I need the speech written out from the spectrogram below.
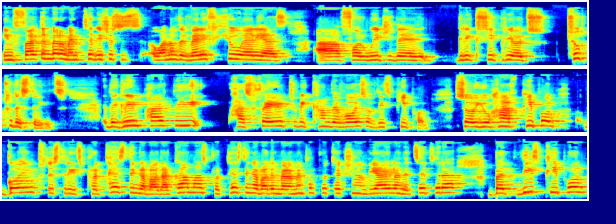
in fact, environmental issues is one of the very few areas uh, for which the Greek Cypriots took to the streets. The Green Party has failed to become the voice of these people. So you have people going to the streets protesting about Akamas protesting about environmental protection on the island etc but these people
